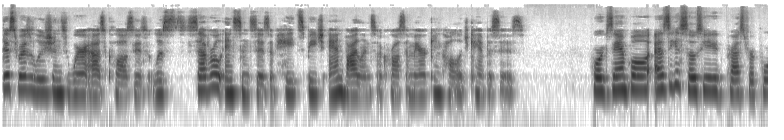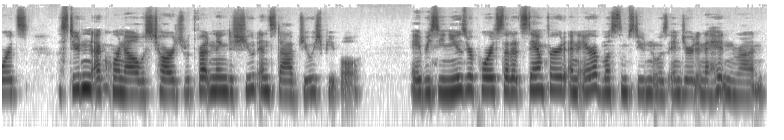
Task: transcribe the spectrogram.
This resolution's whereas clauses lists several instances of hate speech and violence across American college campuses. For example, as the Associated Press reports, a student at Cornell was charged with threatening to shoot and stab Jewish people. ABC News reports that at Stanford, an Arab Muslim student was injured in a hit and run,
